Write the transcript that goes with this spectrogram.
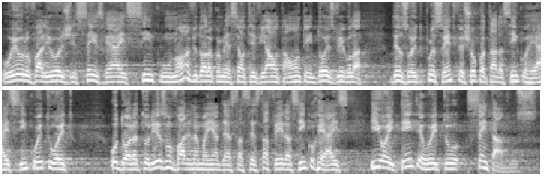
O euro vale hoje R$ 6,519. O dólar comercial teve alta ontem 2,18%, fechou cotada R$ 5,588. O dólar turismo vale na manhã desta sexta-feira R$ 5,88.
